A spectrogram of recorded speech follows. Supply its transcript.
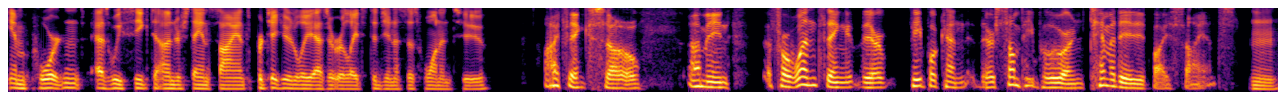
important as we seek to understand science, particularly as it relates to Genesis 1 and 2? I think so. I mean, for one thing, there people can there's some people who are intimidated by science mm.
